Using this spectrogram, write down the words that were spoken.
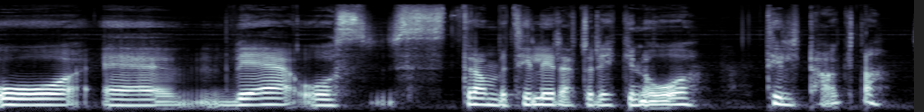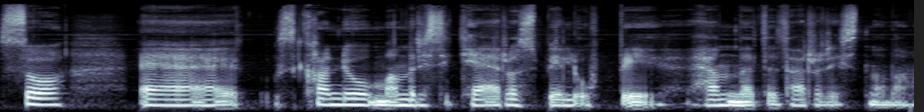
Og ved å stramme til i retorikken og tiltak, da, så kan jo man risikere å spille opp i hendene til terroristene. da.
